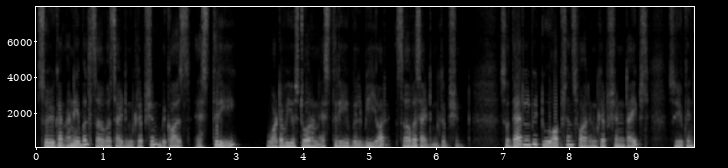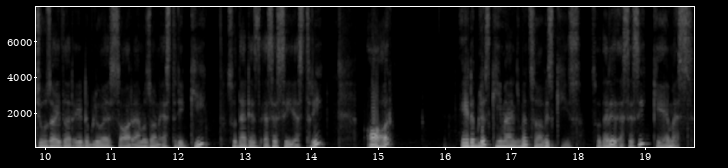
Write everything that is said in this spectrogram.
So you can enable server-side encryption because S3 whatever you store on S3 will be your server-side encryption. So there will be two options for encryption types. So you can choose either AWS or Amazon S3 key. So that is SSE S3 or AWS key management service keys. So that is SSE KMS.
